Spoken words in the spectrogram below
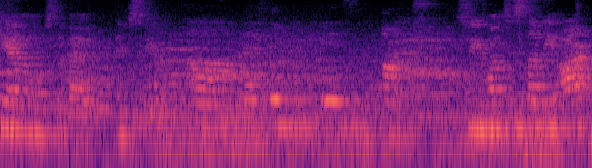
care the most about in school? Uh, I think is art. So you want to study art?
